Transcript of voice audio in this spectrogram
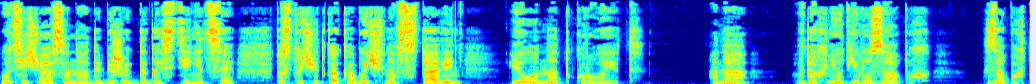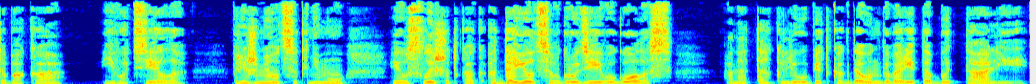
Вот сейчас она добежит до гостиницы, постучит, как обычно, в ставень, и он откроет. Она вдохнет его запах, запах табака, его тела, прижмется к нему и услышит, как отдается в груди его голос. Она так любит, когда он говорит об Италии.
